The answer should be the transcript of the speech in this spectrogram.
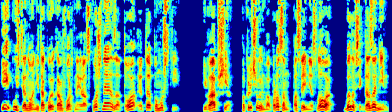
И пусть оно не такое комфортное и роскошное, зато это по-мужски. И вообще, по ключевым вопросам последнее слово было всегда за ним.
